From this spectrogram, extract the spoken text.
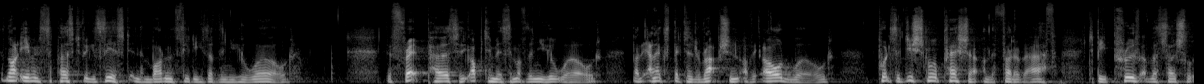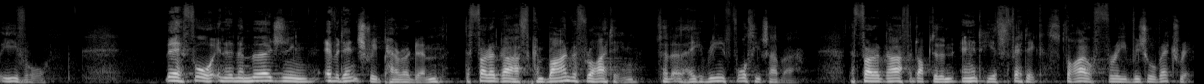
is not even supposed to exist in the modern cities of the New World. The threat posed to the optimism of the New World by the unexpected eruption of the Old World puts additional pressure on the photograph to be proof of a social evil. Therefore, in an emerging evidentiary paradigm, the photograph combined with writing so that they reinforce each other. The photograph adopted an anti aesthetic, style free visual rhetoric,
